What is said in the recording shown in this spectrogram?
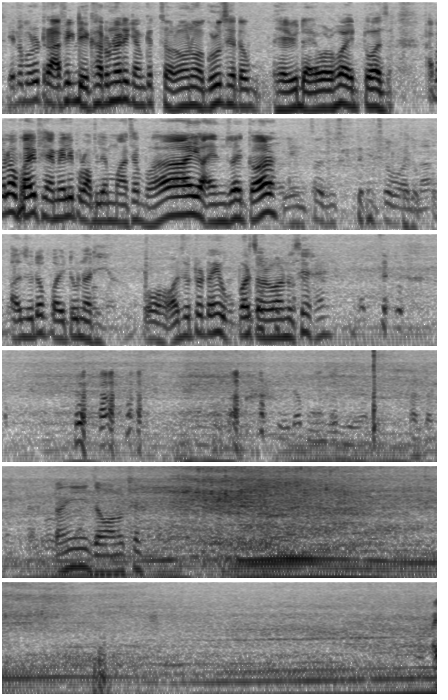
એટલું બધું ટ્રાફિક દેખાતું નથી કેમ કે ચડવાનું અઘરું છે તો હેવી ડ્રાઈવર હોય તો જ આ પેલો ભાઈ ફેમિલી પ્રોબ્લેમમાં છે ભાઈ એન્જોય કર હજુ તો પૈટું નથી ઓહો હજુ તો ત્યાં ઉપર ચડવાનું છે ત્યાં જવાનું છે. આ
